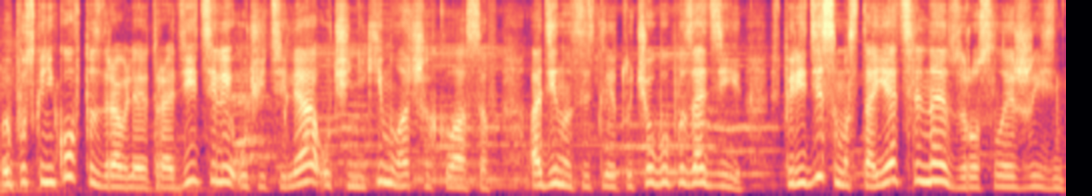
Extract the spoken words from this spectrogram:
Выпускников поздравляют родители, учителя, ученики младших классов. 11 лет учебы позади. Впереди самостоятельная взрослая жизнь.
